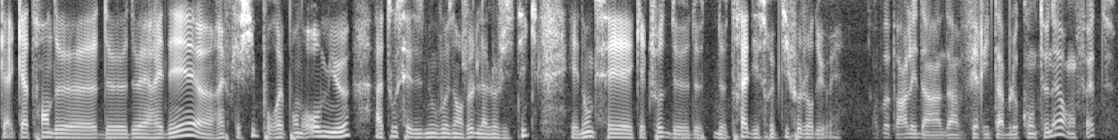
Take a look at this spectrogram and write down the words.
4 ans de, de, R&D, euh, réfléchi pour répondre au mieux à tous ces nouveaux enjeux de la logistique. Et donc, c'est quelque chose de, de très disruptif aujourd'hui. On peut parler d'un véritable conteneur en fait?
